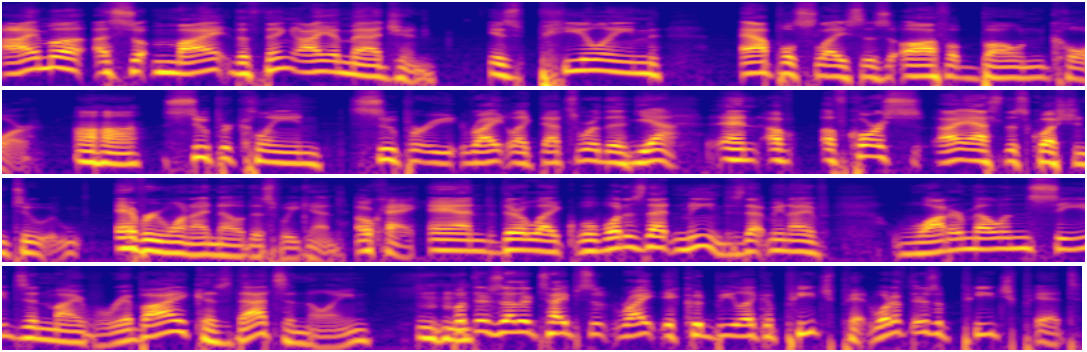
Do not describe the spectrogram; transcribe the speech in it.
I'm a, a so my the thing I imagine is peeling apple slices off a bone core. Uh huh. Super clean, super right like that's where the Yeah. And of of course, I asked this question to everyone I know this weekend. Okay. And they're like, "Well, what does that mean? Does that mean I have watermelon seeds in my ribeye cuz that's annoying?" But there's other types of right, it could be like a peach pit. What if there's a peach pit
